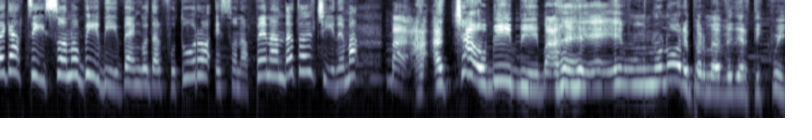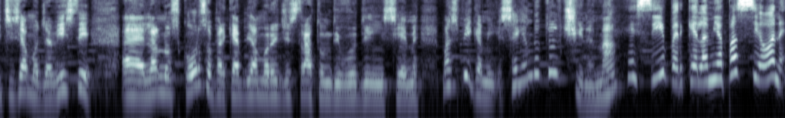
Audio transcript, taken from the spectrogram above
Ragazzi, sono Bibi, vengo dal futuro e sono appena andato al cinema. Ma ah, ah, ciao Bibi, ma è, è un onore per me vederti qui. Ci siamo già visti eh, l'anno scorso perché abbiamo registrato un DVD insieme. Ma spiegami, sei andato al cinema? Eh sì, perché è la mia passione.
